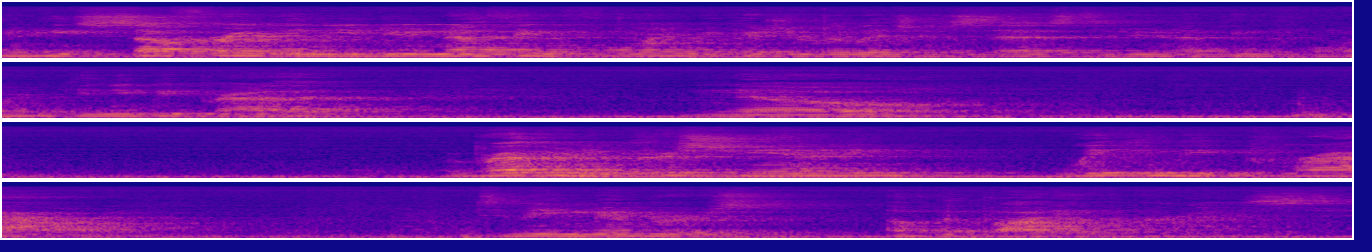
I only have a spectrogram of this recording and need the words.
and he's suffering and you do nothing for him because your religion says to do nothing for him? Can you be proud of that? No. But brethren, in Christianity, we can be proud to be members of the body of Christ.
